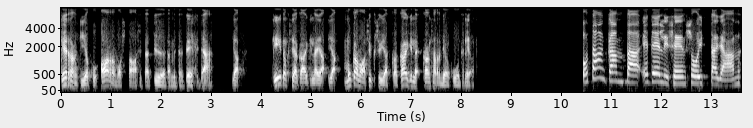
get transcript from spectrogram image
kerrankin joku arvostaa sitä työtä, mitä tehdään. Ja kiitoksia kaikille ja, ja mukavaa syksyn jatkoa kaikille Kansanradion kuuntelijoille. Otan kantaa edelliseen soittajaan,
